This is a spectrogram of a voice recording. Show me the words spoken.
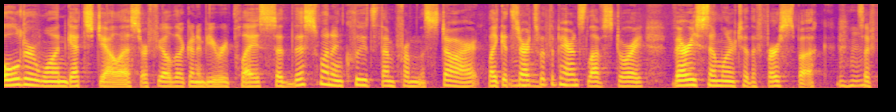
older one gets jealous or feel they're going to be replaced. So this one includes them from the start. Like it starts mm. with the parents love story very similar to the first book. Mm-hmm. So if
